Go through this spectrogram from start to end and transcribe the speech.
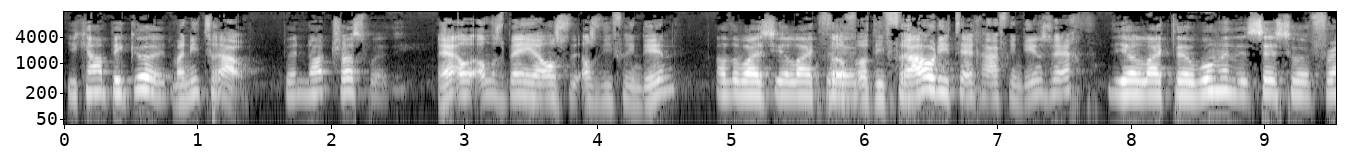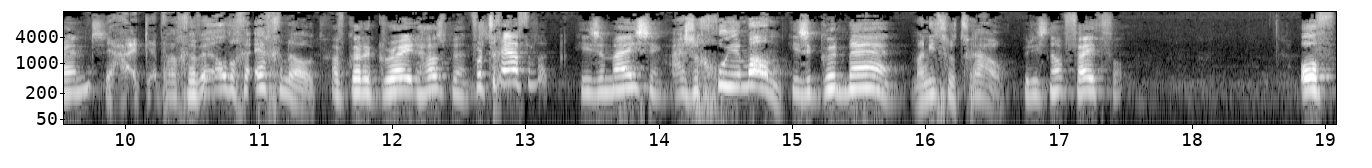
You can't be good, maar niet trouw. but not trustworthy. Al- anders ben je als, als die vriendin, Otherwise, you're like of, of, the, of die vrouw die tegen haar vriendin zegt: you're like the woman that says to her friend, Ja, ik heb een geweldige echtgenoot. I've got a great husband. Voortreffelijk. He's amazing. Hij is een goede man, He's a good man, maar niet zo trouw. but he's not faithful. Of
